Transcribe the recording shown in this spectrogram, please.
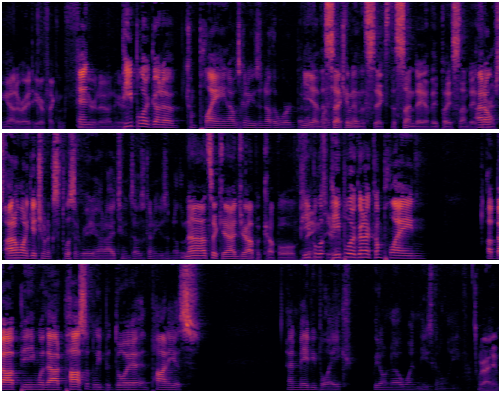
I got it right here if I can And figure it out here. people are going to complain. I was going to use another word, but yeah, the second and the sixth, the Sunday they play Sunday. I don't. Thursday. I don't want to get you an explicit rating on iTunes. I was going to use another. Word. No, word. that's okay. I drop a couple. Of people. People are going to complain about being without possibly Bedoya and Pontius, and maybe Blake. We don't know when he's going to leave. right.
